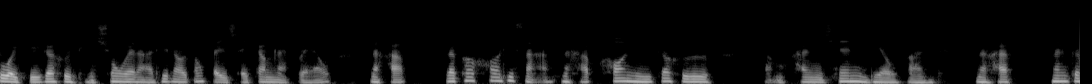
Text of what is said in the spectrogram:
ตัวอีกทีก็คือถึงช่วงเวลาที่เราต้องไปใช้กรรมหนักแล้วนะครับ แล้วก็ข้อที่3นะครับข้อนี้ก็คือสำคัญเช่นเดียวกันนะครับ นั่นก็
